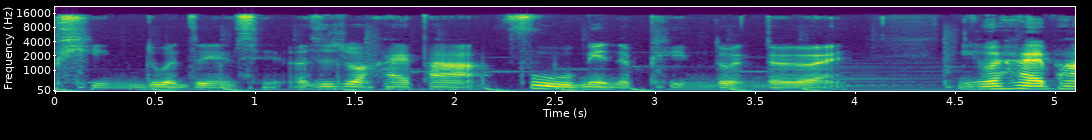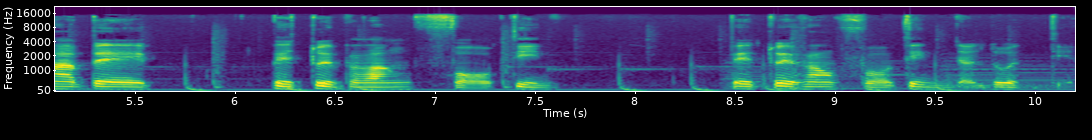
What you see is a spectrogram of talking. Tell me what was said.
评论这件事情，而是说害怕负面的评论，对不对？你会害怕被被对方否定，被对方否定你的论点，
